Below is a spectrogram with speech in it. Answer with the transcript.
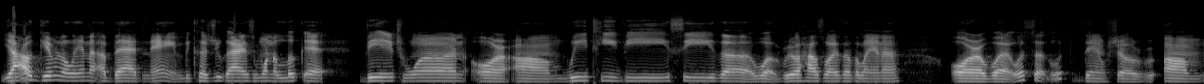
y'all giving Atlanta a bad name because you guys want to look at VH1 or um see the what Real Housewives of Atlanta, or what what's the what's the damn show um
